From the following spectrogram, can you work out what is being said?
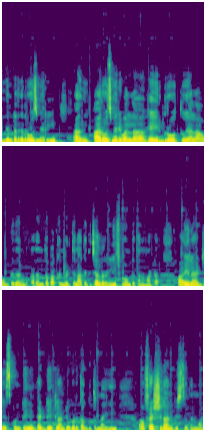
ఇది ఉంటుంది కదా రోజ్మెరీ. అది ఆ రోజ్మెరీ వల్ల హెయిర్ గ్రోత్ ఎలా ఉంటుంది అదంతా పక్కన పెడితే నాకైతే చాలా రిలీఫ్గా ఉంటుంది అనమాట ఆయిల్ యాడ్ చేసుకుంటే హెడ్ లాంటివి కూడా తగ్గుతున్నాయి. ఫ్రెష్గా అనిపిస్తుంది అనమాట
